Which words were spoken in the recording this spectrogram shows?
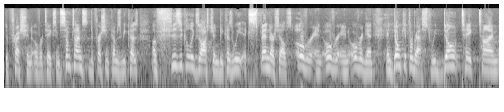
depression overtakes him. Sometimes depression comes because of physical exhaustion, because we expend ourselves over and over and over again and don't get the rest. We don't take time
